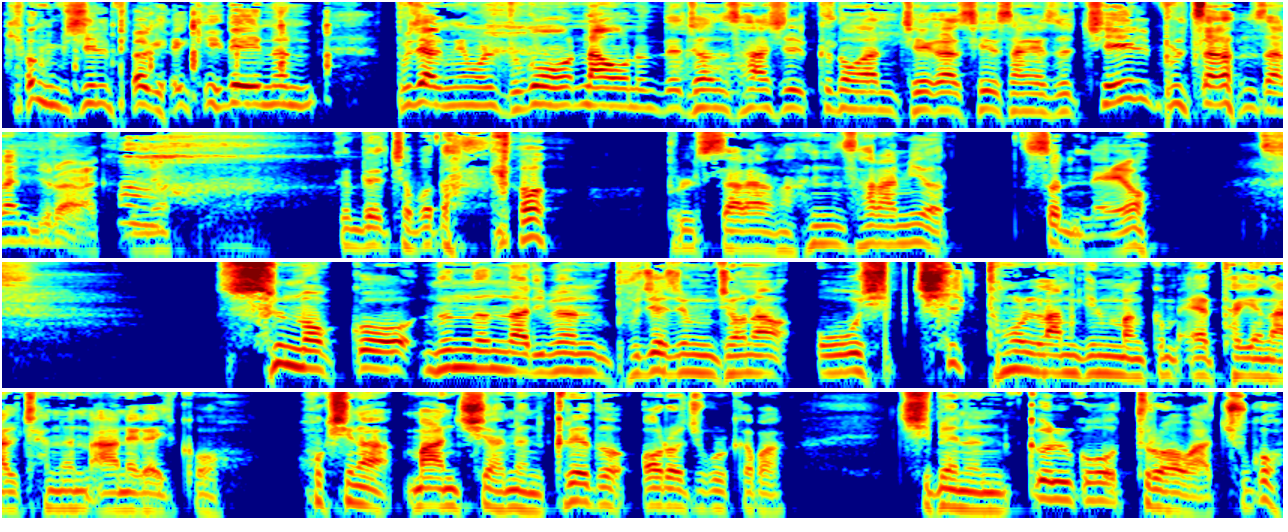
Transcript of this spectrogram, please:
경비실 벽에 기대 있는 부장님을 두고 나오는데 전 사실 그동안 제가 세상에서 제일 불쌍한 사람인 줄 알았거든요. 근데 저보다 더 불쌍한 사람이었었네요. 술 먹고 늦는 날이면 부재중 전화 57통을 남길 만큼 애타게 날 찾는 아내가 있고 혹시나 만취하면 그래도 얼어 죽을까봐 집에는 끌고 들어와 주고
